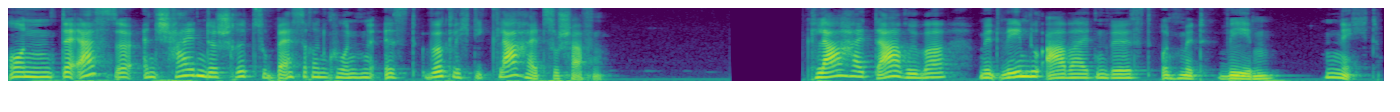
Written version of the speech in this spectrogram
Und der erste entscheidende Schritt zu besseren Kunden ist wirklich die Klarheit zu schaffen. Klarheit darüber, mit wem du arbeiten willst und mit wem nicht.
